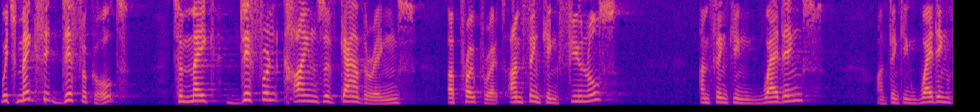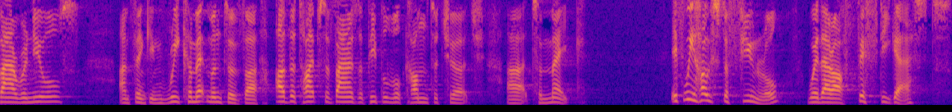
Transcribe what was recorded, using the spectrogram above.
which makes it difficult to make different kinds of gatherings appropriate. I'm thinking funerals. I'm thinking weddings. I'm thinking wedding vow renewals. I'm thinking recommitment of uh, other types of vows that people will come to church uh, to make. If we host a funeral where there are 50 guests,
